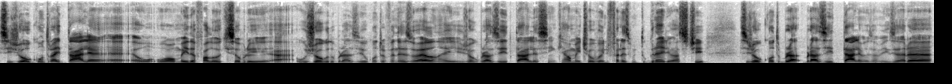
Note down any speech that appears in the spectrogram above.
esse jogo contra a Itália, é, é, o, o Almeida falou aqui sobre ah, o jogo do Brasil contra a Venezuela, né? E jogo Brasil e Itália, assim, que realmente houve uma diferença muito grande. Eu assisti esse jogo contra o Bra Brasil e Itália, meus amigos. Era,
